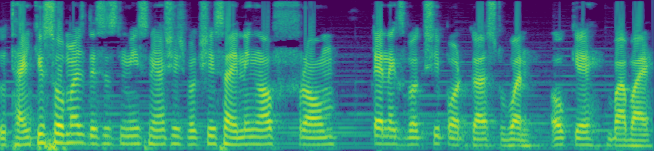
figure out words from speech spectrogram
तो thank you so much this is me Snehashish Bakshi signing off from ten X Bakshi podcast one okay bye bye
